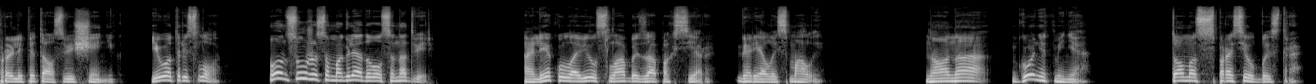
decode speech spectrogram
пролепетал священник. Его трясло. Он с ужасом оглядывался на дверь. Олег уловил слабый запах серы, горелой смолы. «Но она гонит меня?» Томас спросил быстро.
